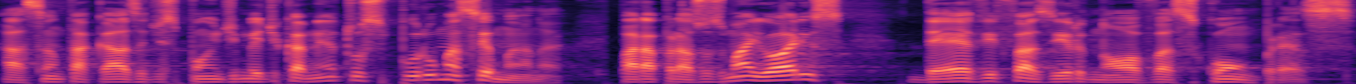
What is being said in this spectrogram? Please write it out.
a Santa Casa dispõe de medicamentos por uma semana. Para prazos maiores, deve fazer novas compras.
